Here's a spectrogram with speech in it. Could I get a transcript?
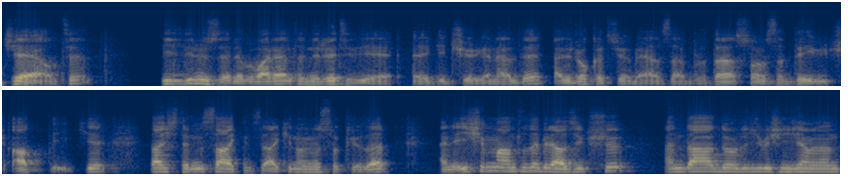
C6. Bildiğiniz üzere bu varyant hani reti diye e, geçiyor genelde. Hani rok atıyor beyazlar burada. Sonrasında D3, at D2. Taşlarını sakin sakin oyuna sokuyorlar. Hani işin mantığı da birazcık şu. Hani daha 4. 5. hamleden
